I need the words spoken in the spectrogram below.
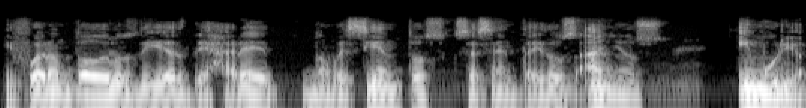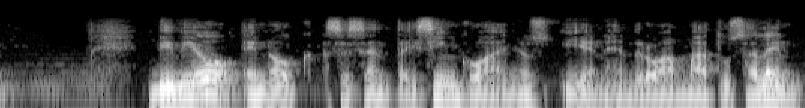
Y fueron todos los días de Jared 962 años y murió. Vivió Enoc 65 años y engendró a Matusalén.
